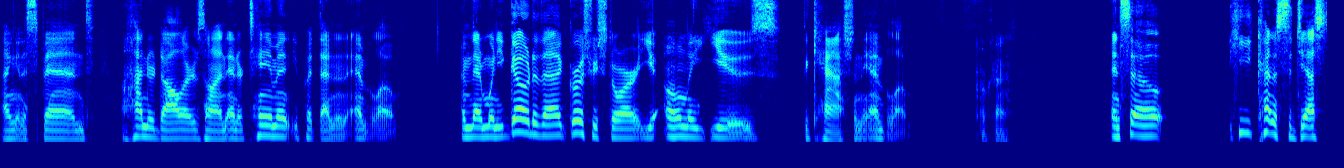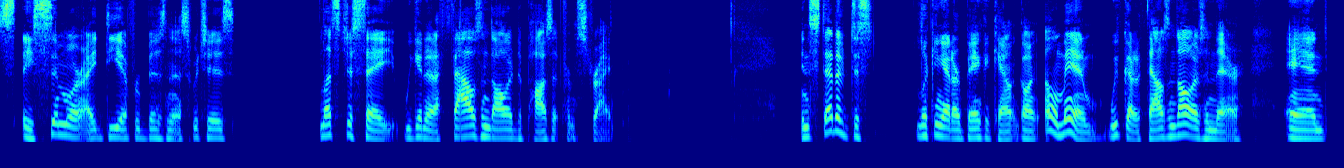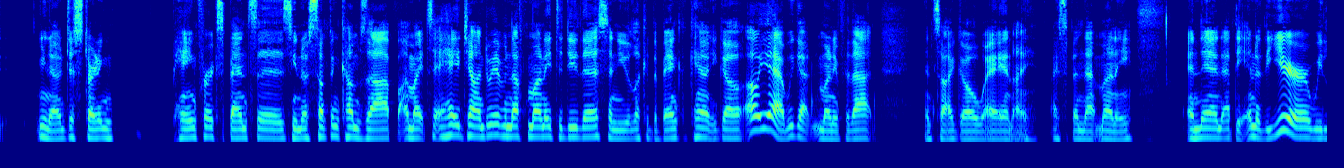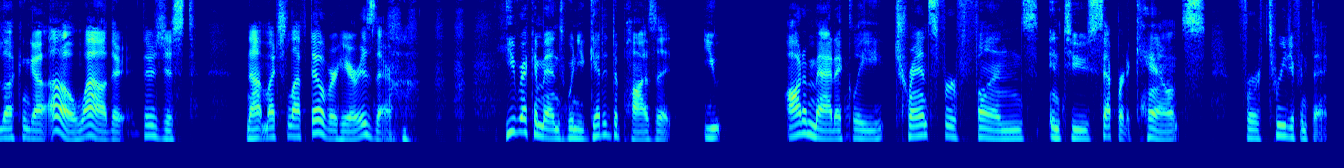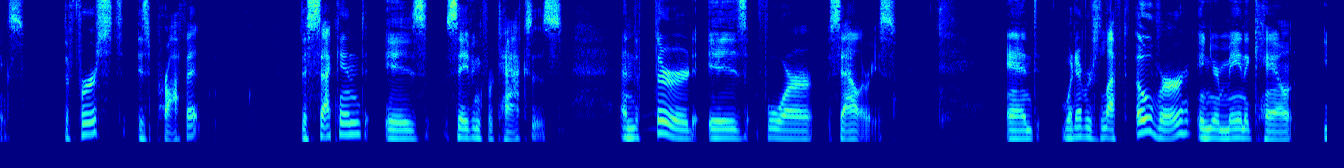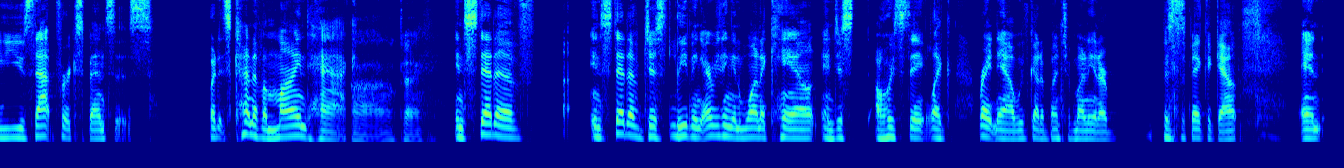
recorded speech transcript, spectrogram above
i'm going to spend $100 on entertainment you put that in an envelope and then when you go to the grocery store you only use the cash in the envelope Okay. and so he kind of suggests a similar idea for business, which is let's just say we get a $1,000 deposit from Stripe. Instead of just looking at our bank account going, oh man, we've got $1,000 in there, and, you know, just starting paying for expenses, you know, something comes up. I might say, hey, Jon, do we have enough money to do this? And you look at the bank account, you go, oh yeah, we got money for that. And so I go away and I, I spend that money. And then at the end of the year, we look and go, oh, wow, there, there's just not much left over here, is there? he recommends when you get a deposit, you automatically transfer funds into separate accounts for three different things. The first is profit, the second is saving for taxes, and the third is for salaries. And whatever's left over in your main account, you use that for expenses. But it's kind of a mind hack Ah, okay. instead of instead of just leaving everything in one account and just always think like right now we've got a bunch of money in our business bank account and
